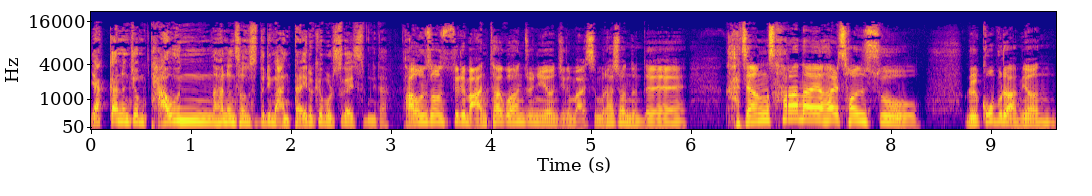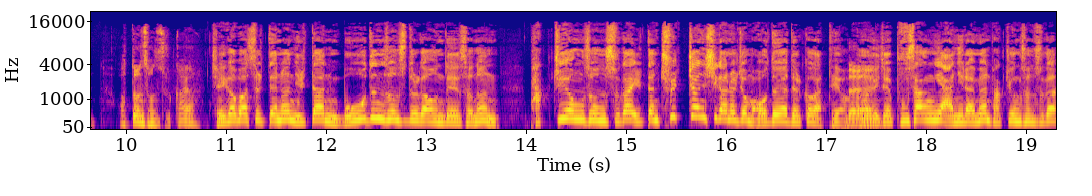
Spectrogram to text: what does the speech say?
약간은 좀 다운하는 선수들이 많다 이렇게 볼 수가 있습니다. 다운 선수들이 많다고 한준 의원 지금 말씀을 하셨는데 가장 살아나야 할 선수를 꼽으라면 어떤 선수일까요? 제가 봤을 때는 일단 모든 선수들 가운데에서는 박주영 선수가 일단 출전 시간을 좀 얻어야 될 것 같아요. 네. 어, 이제 부상이 아니라면 박주영 선수가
